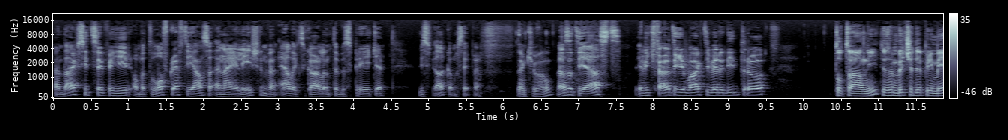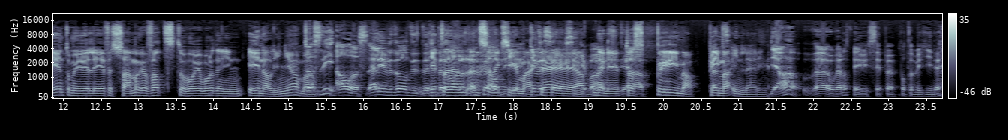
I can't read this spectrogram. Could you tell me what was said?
Vandaag zit Seppe hier om het Lovecraftiaanse Annihilation van Alex Garland te bespreken. Dus welkom, Seppe. Dankjewel. Was het juist? Heb ik fouten gemaakt in mijn intro? Totaal niet. Het is een beetje deprimerend om je leven samengevat te horen worden in één alinea. Maar... Het was niet alles. Allee, bedoel, de, je hebt een, een selectie gemaakt. Ik heb een selectie ja, ja, gemaakt. Nee, nee, het was prima. Prima inleiding. Ja, uh, hoe gaat het met u, Seppe, om te beginnen?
